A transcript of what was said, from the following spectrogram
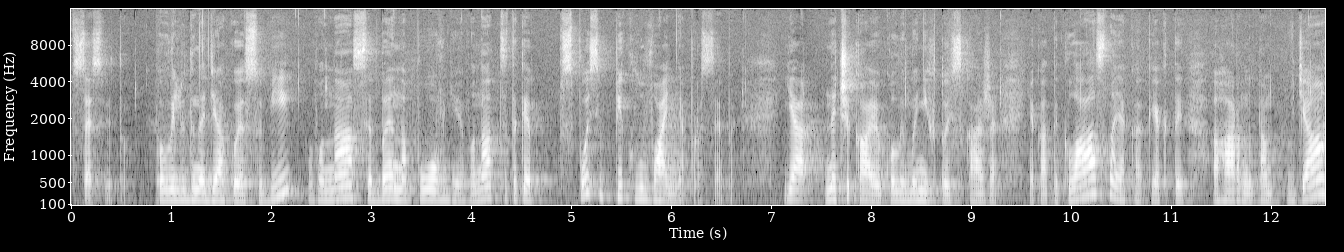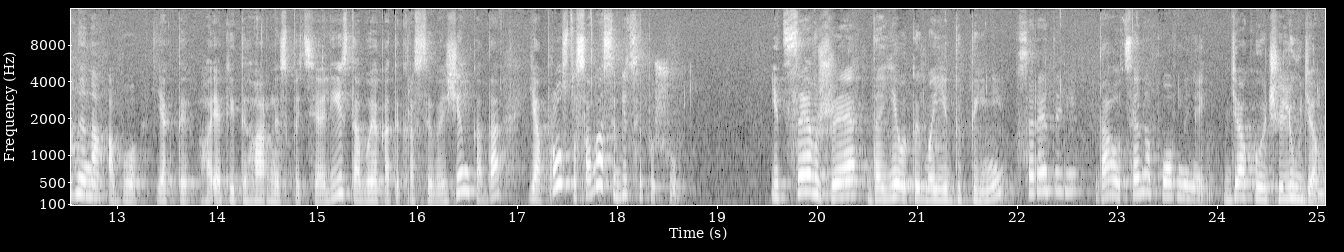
всесвіту. Коли людина дякує собі, вона себе наповнює. Вона це таке спосіб піклування про себе. Я не чекаю, коли мені хтось скаже, яка ти класна, яка як ти гарно там вдягнена, або як ти який ти гарний спеціаліст, або яка ти красива жінка. Да? Я просто сама собі це пишу. І це вже дає моїй дитині всередині, да, оце наповнення. Дякуючи людям,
